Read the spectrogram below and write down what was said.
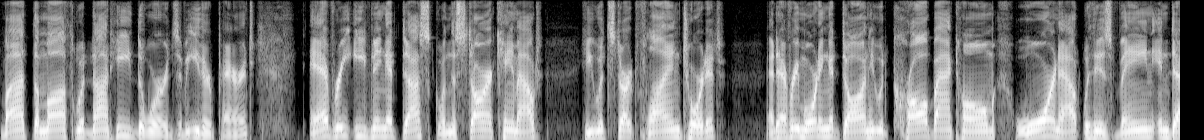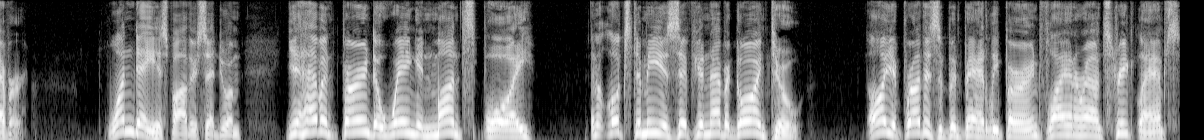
But the moth would not heed the words of either parent. Every evening at dusk, when the star came out, he would start flying toward it, and every morning at dawn he would crawl back home, worn out with his vain endeavor. One day his father said to him, You haven't burned a wing in months, boy, and it looks to me as if you're never going to. All your brothers have been badly burned, flying around street lamps,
